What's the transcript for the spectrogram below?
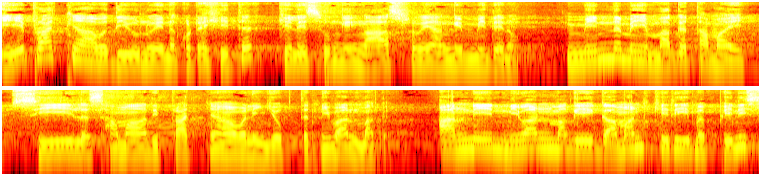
ඒ ප්‍රඥාව දියුණු වෙනකොට හිත කෙලෙසුන්ගෙන් ආශ්‍රවයන්ගෙන් මිදෙනවා. මෙන්න මේ මග තමයි සීල සමාධි ප්‍රඥාවලින් යුක්ත නිවන් මග. අන්නේ නිවන් මගේ ගමන් කිරීම පිණිස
